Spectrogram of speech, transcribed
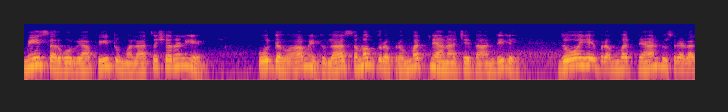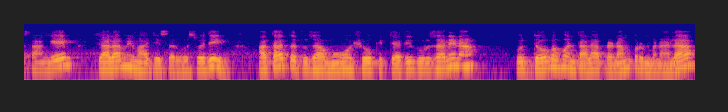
मी सर्वव्यापी तू मलाच शरण ये. उद्धवा मी तुला समग्र ब्रह्मज्ञानाचे दान दिले. जो हे ब्रह्मज्ञान दुसऱ्याला सांगेल त्याला मी माझे सर्वस्व देईल. आता तर तुझा मोह शोक इत्यादी दूर झाले ना? उद्धव भगवंताला प्रणाम करून म्हणाला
